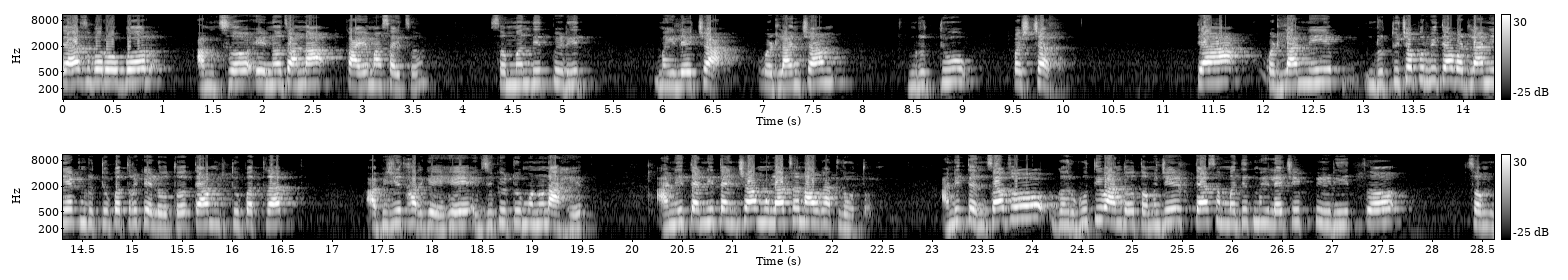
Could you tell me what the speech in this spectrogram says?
त्याचबरोबर आमचं येणं जाणं कायम असायचं. संबंधित पीडित महिलेच्या वडिलांच्या मृत्यू पश्चात त्या वडिलांनी मृत्यूच्या पूर्वी त्या वडिलांनी एक मृत्यूपत्र केलं होतं. त्या मृत्यूपत्रात अभिजित हारगे हे एक्झिक्युटिव्ह म्हणून आहेत आणि त्यांनी त्यांच्या मुलाचं नाव घातलं होतं. आणि त्यांचा जो घरगुती वांद होतं म्हणजे त्या संबंधित महिलेची पीडित सम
